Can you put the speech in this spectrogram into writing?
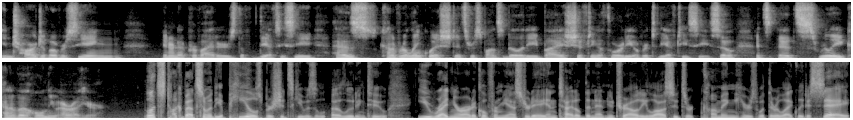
in charge of overseeing internet providers, the, the FCC, has kind of relinquished its responsibility by shifting authority over to the FTC. So it's it's really kind of a whole new era here. Let's talk about some of the appeals Bershidsky was alluding to. You write in your article from yesterday entitled The Net Neutrality Lawsuits Are Coming, Here's What They're Likely to Say,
